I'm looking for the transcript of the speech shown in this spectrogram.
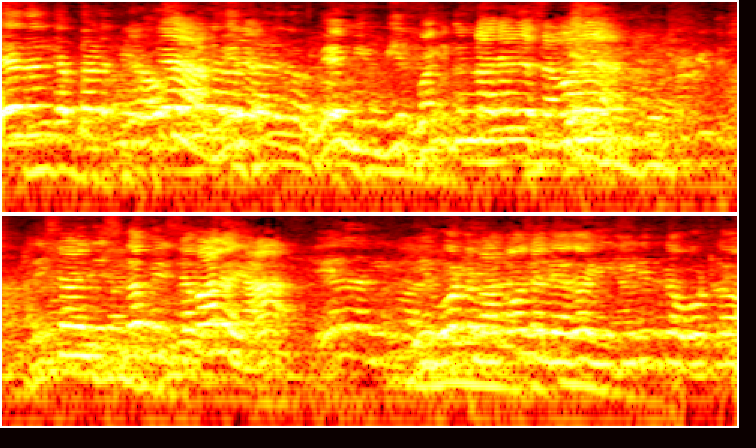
లేదని చెప్తాడు మీరు. అవసరం బతికున్నాగానే సవాలే. అధిష్టానం దిశలో మీరు సవాలయ్యా. మీ ఓట్లు మా కోసం లేదు ఈ టీడీపీ ఓట్లు.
